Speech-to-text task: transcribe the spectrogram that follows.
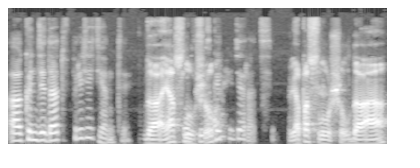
э, кандидат в президенты? Да, я слушал. Федерации. Я послушал, да.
